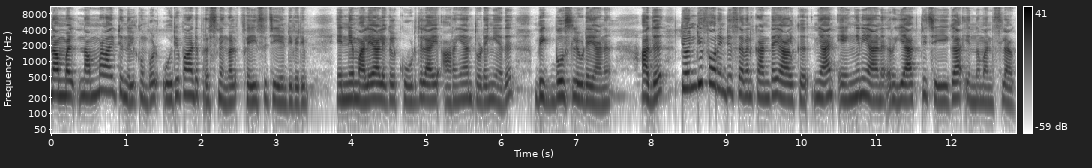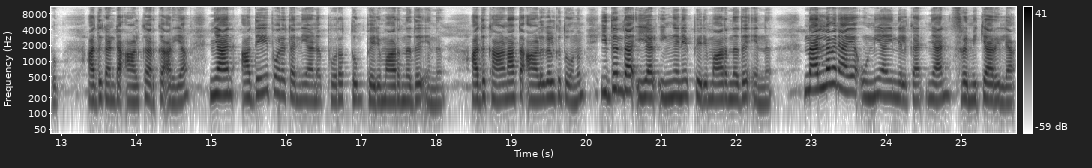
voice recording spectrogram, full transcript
നമ്മൾ നമ്മളായിട്ട് നിൽക്കുമ്പോൾ ഒരുപാട് പ്രശ്നങ്ങൾ ഫേസ് ചെയ്യേണ്ടി വരും. എന്നെ മലയാളികൾ കൂടുതലായി അറിയാൻ തുടങ്ങിയത് ബിഗ് ബോസിലൂടെയാണ് അത് ട്വന്റി ഫോർ ഇന്റു സെവൻ കണ്ടയാൾക്ക് ഞാൻ എങ്ങനെയാണ് റിയാക്ട് ചെയ്യുക എന്ന് മനസ്സിലാകും. അത് കണ്ട ആൾക്കാർക്ക് അറിയാം ഞാൻ അതേപോലെ തന്നെയാണ് പുറത്തും പെരുമാറുന്നത് എന്ന്. അത് കാണാത്ത ആളുകൾക്ക് തോന്നും ഇതെന്താ ഇയാൾ ഇങ്ങനെ പെരുമാറുന്നത് എന്ന്. നല്ലവനായ ഉണ്ണിയായി നിൽക്കാൻ ഞാൻ ശ്രമിക്കാറില്ല.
